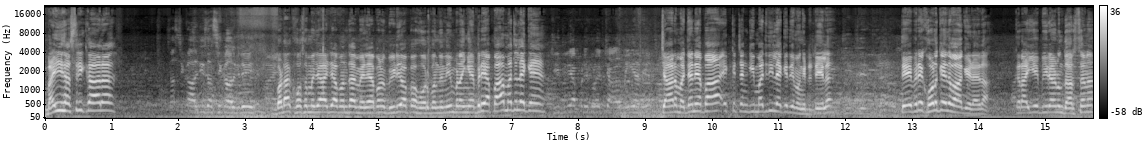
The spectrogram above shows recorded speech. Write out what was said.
ਬਾਈ ਸਤਿ ਸ੍ਰੀ ਅਕਾਲ। ਸਤਿ ਸ਼੍ਰੀ ਅਕਾਲ ਜੀ ਸਤਿ ਸ਼੍ਰੀ ਅਕਾਲ ਵੀਰੇ। ਬੜਾ ਖੁਸ਼ ਮਜਾਜ ਆ ਬੰਦਾ ਮਿਲਿਆ ਆਪਾਂ ਨੂੰ। ਵੀਡੀਓ ਆਪਾਂ ਹੋਰ ਬੰਦੇ ਨਹੀਂ ਬਣਾਈਆਂ। ਵੀਰੇ ਆਪਾਂ ਮੱਝ ਲੈ ਕੇ ਆਏ ਆ ਜੀ ਵੀਰੇ ਆਪਣੇ ਕੋਲੇ ਚਾਰ ਮਹੀਆਂ ਨੇ। ਚਾਰ ਮੱਝਾਂ ਨੇ। ਆਪਾਂ ਇੱਕ ਚੰਗੀ ਮੱਝ ਦੀ ਲੈ ਕੇ ਦੇਵਾਂਗੇ ਡਿਟੇਲ ਤੇ ਵੀਰੇ ਖੋਲ ਕੇ ਦਵਾ ਗੇੜਾ ਇਹਦਾ। ਕਰਾਈਏ ਵੀਰਾਂ ਨੂੰ ਦਰਸ਼ਨ।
